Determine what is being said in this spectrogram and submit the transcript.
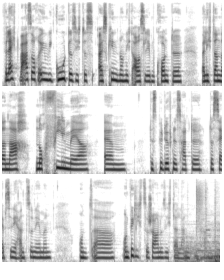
vielleicht war es auch irgendwie gut, dass ich das als Kind noch nicht ausleben konnte, weil ich dann danach noch viel mehr ähm, das Bedürfnis hatte, das selbst in die Hand zu nehmen und, äh, und wirklich zu schauen, dass ich da landen kann.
